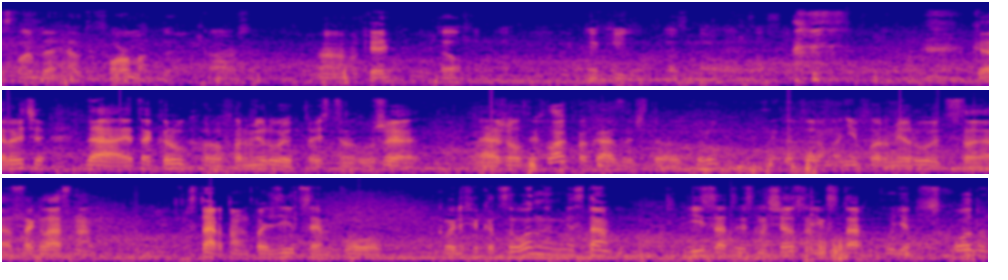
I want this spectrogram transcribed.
This lab they have to format the cars. А, окей. Tell him that. If he doesn't know it. Короче, да, это круг э, формирует, то есть уже э, желтый флаг показывает, что круг, на котором они формируются согласно стартовым позициям по квалификационным местам. И, соответственно, сейчас у них старт будет сходу.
